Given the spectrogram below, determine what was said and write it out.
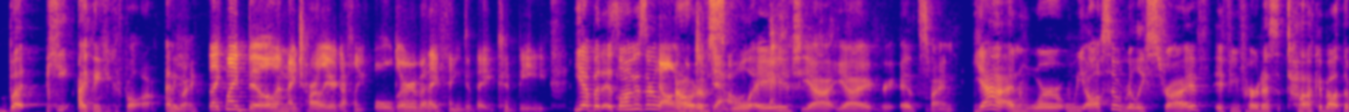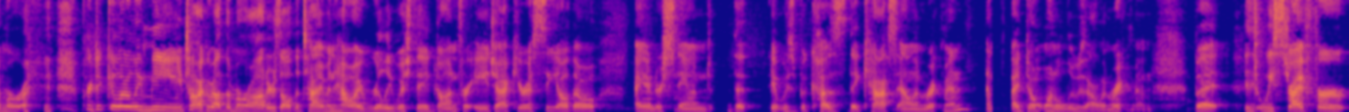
but he I think he could pull it off. Anyway. Like my Bill and my Charlie are definitely older, but I think they could be Yeah, but as long as they're out of down. school age, yeah, yeah, I agree. It's fine. Yeah, and we're we also really strive. If you've heard us talk about the Mar- particularly me talk about the Marauders all the time and how I really wish they had gone for age accuracy, although I understand that it was because they cast Alan Rickman, and I don't want to lose Alan Rickman, but we strive for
